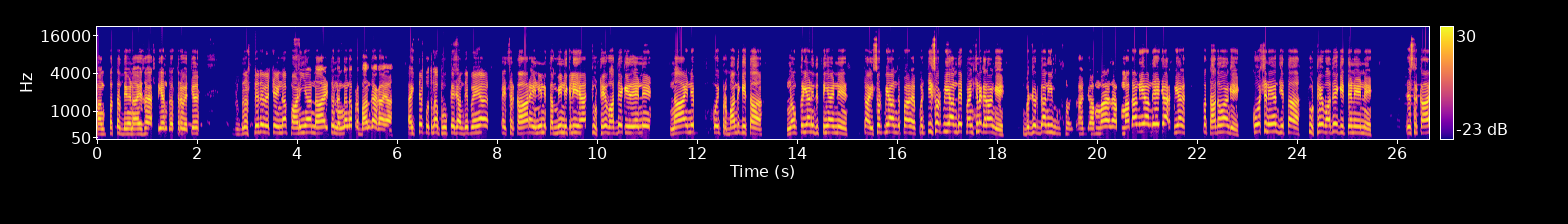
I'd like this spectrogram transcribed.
ਮੰਗ ਪੱਤਰ ਦੇਣ ਆਏ ਸਾਂ ਐਸਡੀਐਮ ਦਫ਼ਤਰ ਵਿੱਚ। ਰਸਤੇ ਦੇ ਵਿੱਚ ਇੰਨਾ ਪਾਣੀ ਆ, ਨਾ ਇੱਥੋਂ ਲੰਘਣ ਦਾ ਪ੍ਰਬੰਧ ਹੈਗਾ ਆ। ਇੱਥੇ ਪੁਤਲਾ ਫੂਕ ਕੇ ਜਾਂਦੇ ਪਏ ਆ ਸਰਕਾਰ ਇੰਨੀ ਨਿਕੰਮੀ ਨਿਕਲੀ ਹੈ ਝੂਠੇ ਵਾਅਦੇ ਕੀਤੇ ਇਹਨੇ, ਨਾ ਇਹਨੇ ਕੋਈ ਪ੍ਰਬੰਧ ਕੀਤਾ, ਨੌਕਰੀਆਂ ਨਹੀਂ ਦਿੱਤੀਆਂ ਇਹਨੇ 250 ਰੁਪਿਆ 2500 ਰੁਪਿਆ ਆਂਦੇ ਪੈਨਸ਼ਨ ਕਰਾਂਗੇ। ਬਜ਼ੁਰਗਾਂ ਦੀ ਮਾਤਾ ਦੀ ਆਂਦੇ 1000 ਰੁਪਿਆ ਭੱਤਾ ਦੇਵਾਂਗੇ। ਕੁਛ ਨਹੀਂ ਜਿੱਤਾ ਝੂਠੇ ਵਾਅਦੇ ਕੀਤੇ ਨੇ ਇਹਨੇ। ਇਹ ਸਰਕਾਰ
